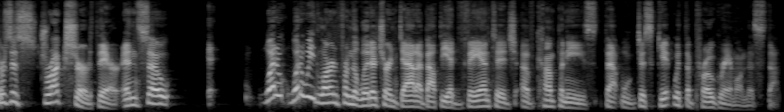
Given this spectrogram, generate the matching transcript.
there's a structure there. And so what what do we learn from the literature and data about the advantage of companies that will just get with the program on this stuff?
